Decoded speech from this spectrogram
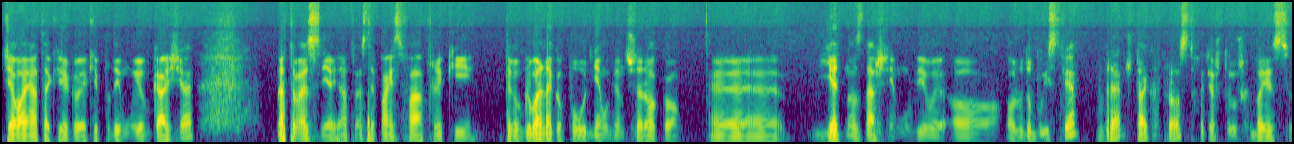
działania takiego, jakie podejmuje w gazie. Natomiast nie, natomiast te państwa Afryki, tego globalnego południa, mówiąc szeroko, e, jednoznacznie mówiły o, o ludobójstwie wręcz, tak, wprost, chociaż to już chyba jest.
